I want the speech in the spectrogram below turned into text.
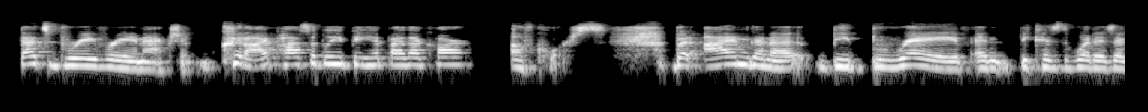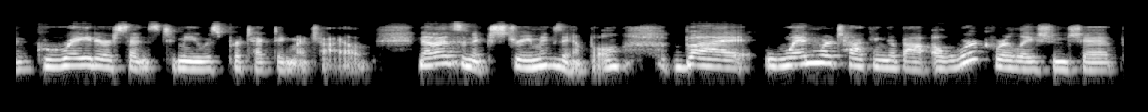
That's bravery in action. Could I possibly be hit by that car? Of course. But I'm going to be brave. And because what is a greater sense to me was protecting my child. Now, that's an extreme example. But when we're talking about a work relationship,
